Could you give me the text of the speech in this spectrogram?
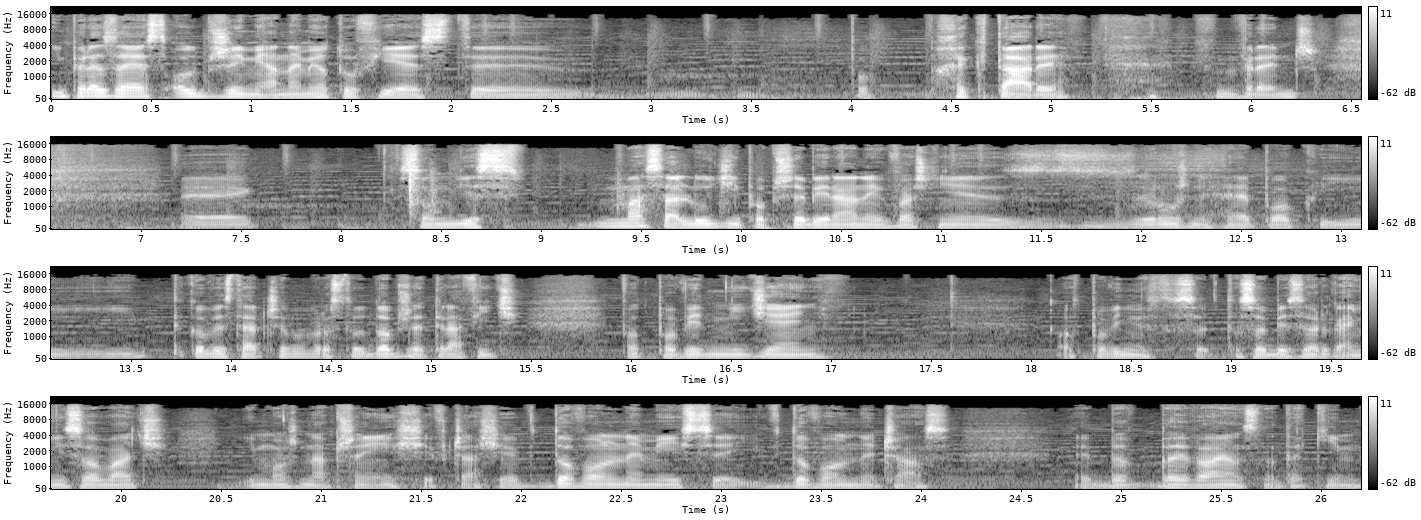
impreza jest olbrzymia, namiotów jest hektary wręcz. Są, jest masa ludzi poprzebieranych właśnie z różnych epok i, i, tylko wystarczy po prostu dobrze trafić w odpowiedni dzień, odpowiednio to, sobie zorganizować i można przenieść się w czasie w dowolne miejsce i w dowolny czas, bywając na takim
